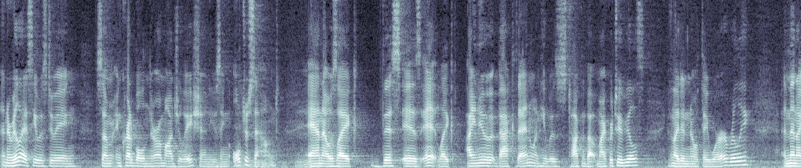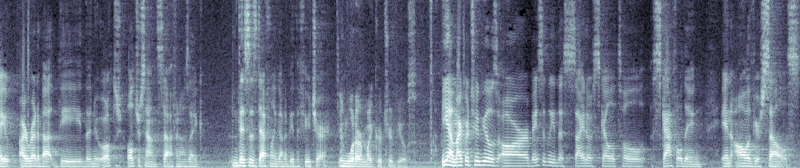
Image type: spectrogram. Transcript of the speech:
and I realized he was doing some incredible neuromodulation using mm-hmm. ultrasound. Mm-hmm. And I was like, this is it. Like, I knew it back then when he was talking about microtubules, even though I didn't know what they were really. And then I, I read about the, the new ultra, ultrasound stuff and I was like, this is definitely going to be the future. And what are microtubules? Yeah, microtubules are basically the cytoskeletal scaffolding in all of your cells.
